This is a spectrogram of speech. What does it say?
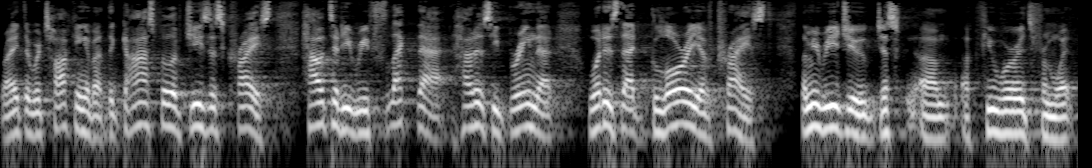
right? That we're talking about the gospel of Jesus Christ. How did he reflect that? How does he bring that? What is that glory of Christ? Let me read you just um, a few words from what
